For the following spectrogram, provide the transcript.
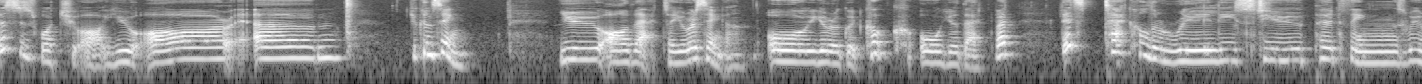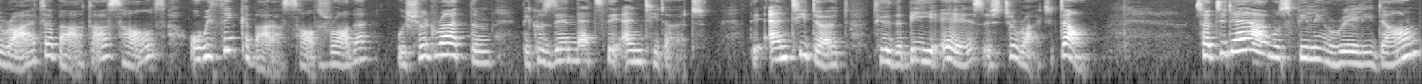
this is what you are. You are, um, you can sing. You are that, so you're a singer, or you're a good cook, or you're that. But let's tackle the really stupid things we write about ourselves, or we think about ourselves rather. We should write them because then that's the antidote. The antidote to the BS is to write it down. So today I was feeling really down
